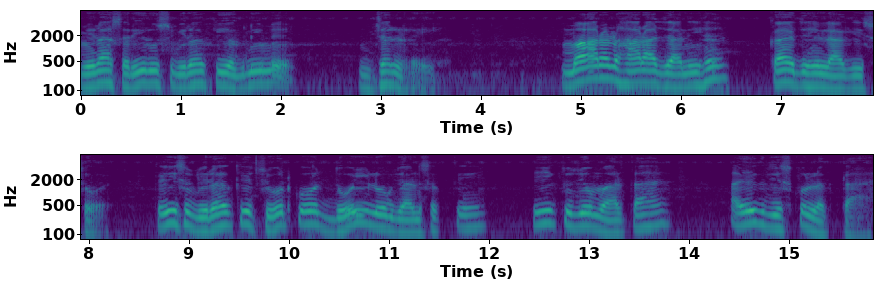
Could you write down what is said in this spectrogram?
मेरा शरीर उस विरह की अग्नि में जल रही है। मारन हारा जानी है, कह जही लागी सोए। तो इस विरह की चोट को दो ही लोग जान सकते हैं। एक तो जो मारता है, और एक जिसको लगता है।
